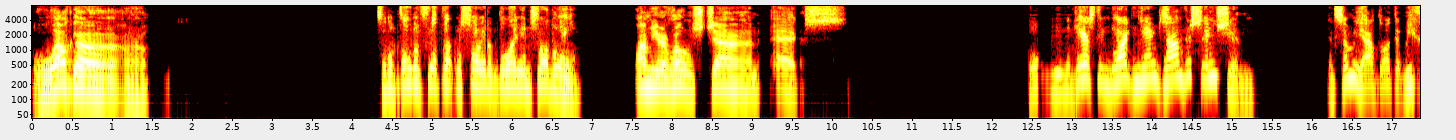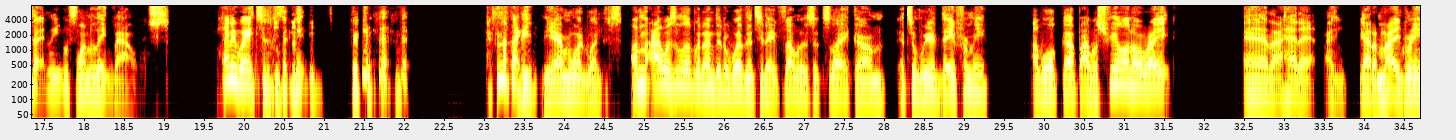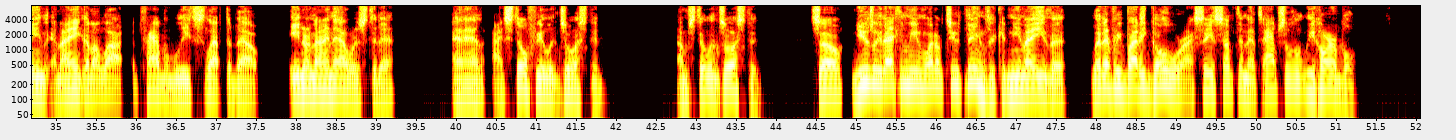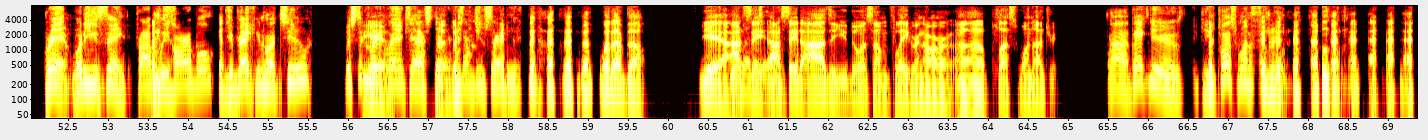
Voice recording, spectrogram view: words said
Welcome to the 35th episode of Born in Trouble. I'm your host, John X. The guest in Black Man Conversation. And some of y'all thought that we couldn't even formulate vowels. Anyway, to yeah, I'm one one. I'm I was a little bit under the weather today, fellas. It's like um it's a weird day for me. I woke up, I was feeling all right, and I had a I got a migraine, and I ain't gonna lie, I probably slept about eight or nine hours today. And I still feel exhausted. I'm still exhausted. So usually that can mean one of two things. It can mean I either let everybody go or I say something that's absolutely horrible. Brent, what do you think? Probably horrible. You're back on two? Mr. Greg yeah, Lancaster. what up, though? Yeah, I say I say the odds of you doing something flagrant are uh plus one hundred. Ah, thank you. Thank you. Plus one hundred.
